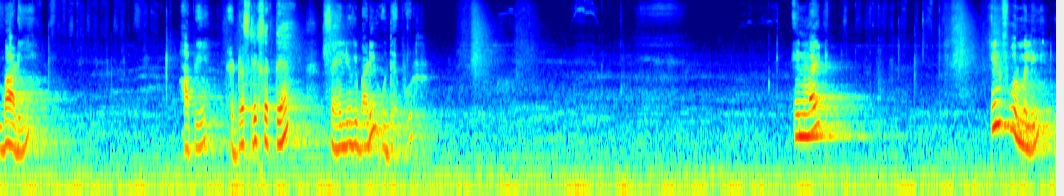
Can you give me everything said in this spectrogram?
बाड़ी। आप ये एड्रेस लिख सकते हैं। सहेलियों की बाड़ी, Udaipur. invite informally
